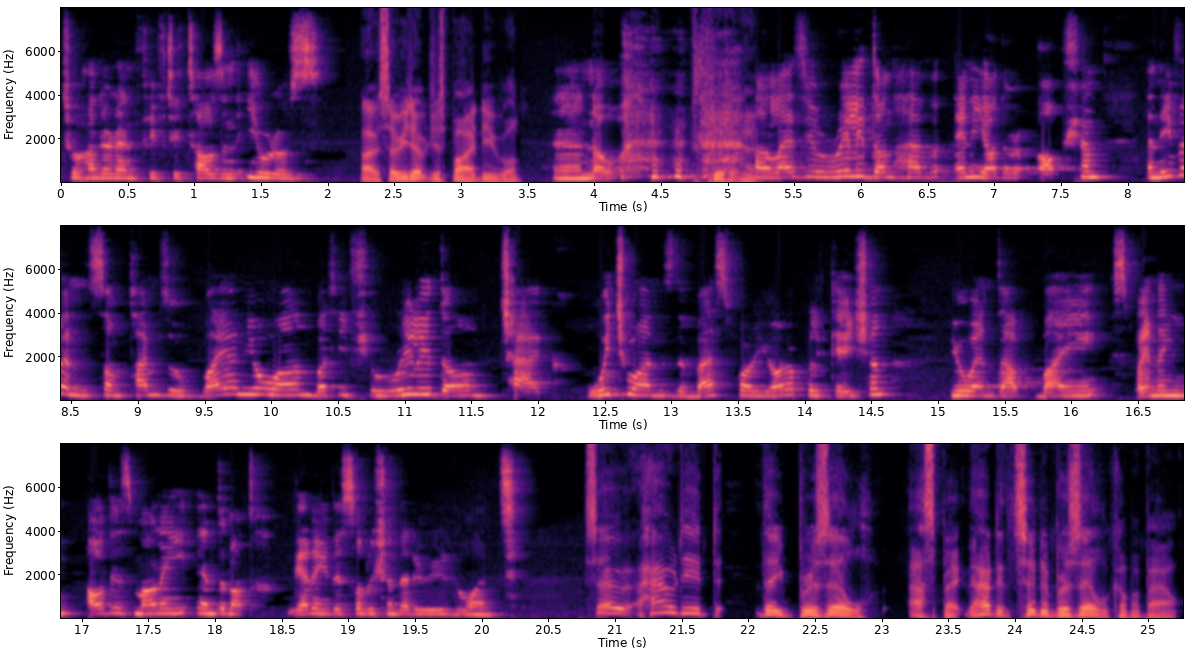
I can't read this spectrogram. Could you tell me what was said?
two hundred and fifty thousand euros. Oh, so you don't just buy a new one? Uh, no, unless you really don't have any other option. And even sometimes you buy a new one, but if you really don't check which one is the best for your application, you end up buying, spending all this money and not getting the solution that you really want. So, how did the Brazil aspect, how did Cinar Brazil come about?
